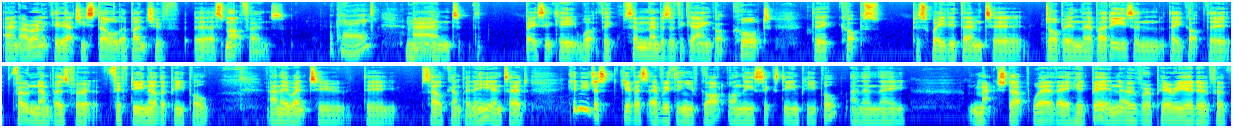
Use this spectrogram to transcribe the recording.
and ironically, they actually stole a bunch of uh, smartphones. okay. And basically, what the some members of the gang got caught. The cops persuaded them to dob in their buddies, and they got the phone numbers for 15 other people. And they went to the cell company and said, "Can you just give us everything you've got on these 16 people?" And then they matched up where they had been over a period of, of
